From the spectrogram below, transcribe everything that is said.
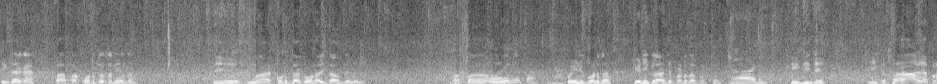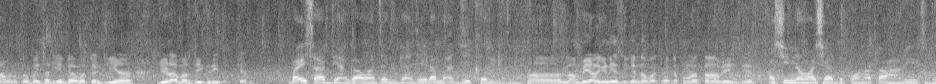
ਠੀਕ ਠਾਕ ਆ? ਪਾਪਾ ਕੁੱਟਦਾ ਤਾਂ ਨਹੀਂ ਹੁੰਦਾ? ਤੇ ਮਾਂ ਕੁੱਟਦਾ ਕੌਣ ਅੱਜ ਦੱਸਦੇ ਮੈਨੂੰ? ਆਪਾਂ ਕੋਈ ਉਹਨੂੰ ਨਹੀਂ ਪਹੁੰਚਣਾ ਕੋਈ ਨਹੀਂ ਕੁੱਟਦਾ ਕਿਹੜੀ ਕਲਾਸ 'ਚ ਪੜਦਾ ਪੁੱਤ? ਥਰਡ। ਤੀਜੀ ਤੇ ਠੀਕ ਆ ਸਾਰੇ ਭਰਾਵਾਂ ਨੂੰ ਕਹੋ ਬਈ ਸਾਡੀਆਂ ਗਾਵਾਂ ਚੰਗੀਆਂ ਜਿਹੜਾ ਮਰਜ਼ੀ ਖਰੀਦ ਕਹਿੰਦੇ ਬਾਈ ਸਾਡੀਆਂ ਗਾਵਾਂ ਚੰਗੀਆਂ ਜਿਹੜਾ ਮਰਜ਼ੀ ਖਰੀਦ। ਲਓ ਹਾਂ ਲਾਂਬੇ ਵਾਲੀਆਂ ਨਹੀਂ ਅਸੀਂ ਕਿ ਨਵਾਂ ਸ਼ੈੱਡ ਪਾਉਣਾ ਤਾਂ ਵੇਚਦੇ ਆ। ਅਸੀਂ ਨਵਾਂ ਸ਼ੈੱਡ ਪਾਉਣਾ ਤਾਂ ਵੇਚਦੇ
